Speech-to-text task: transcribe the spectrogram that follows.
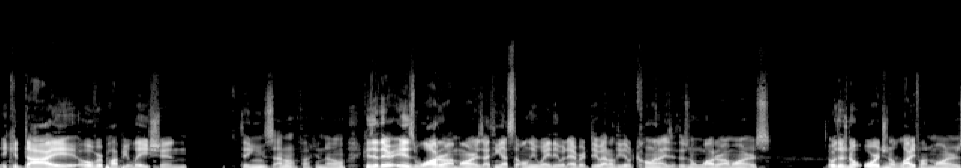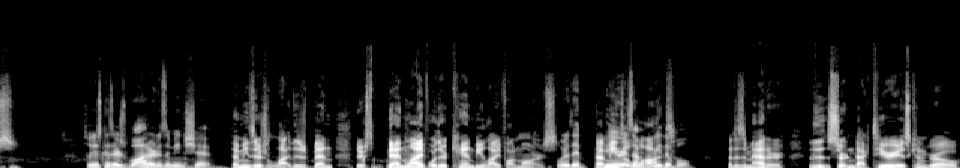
it could die overpopulation things. I don't fucking know. Because if there is water on Mars, I think that's the only way they would ever do. I don't think they would colonize if there's no water on Mars, or there's no origin of life on Mars. So just because there's water doesn't mean shit. That means there's li- there's been there's been life or there can be life on Mars. What if the That air means a is lot. unbreathable? That doesn't matter. The, certain bacteria can grow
